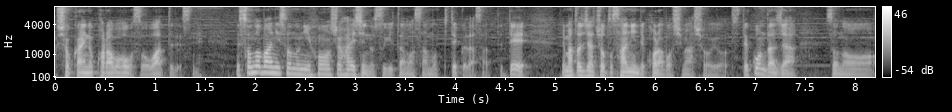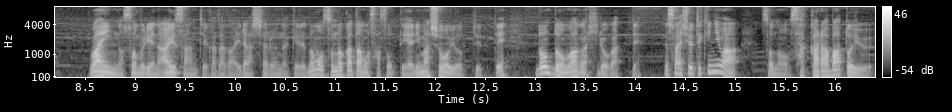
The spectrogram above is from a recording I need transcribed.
初回のコラボ放送終わってですね、でその場にその日本酒配信の杉玉さんも来てくださってて、でまたじゃあちょっと3人でコラボしましょうよ。つって、今度はじゃあ、その、ワインのソムリエのあゆさんという方がいらっしゃるんだけれども、その方も誘ってやりましょうよって言って、どんどん輪が広がって、で最終的には、その、さからばという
